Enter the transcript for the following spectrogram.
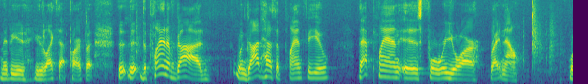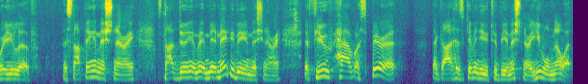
Maybe you, you like that part, but the, the, the plan of God, when God has a plan for you, that plan is for where you are right now, where you live. It's not being a missionary. It's not doing, it may be being a missionary. If you have a spirit that God has given you to be a missionary, you will know it.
